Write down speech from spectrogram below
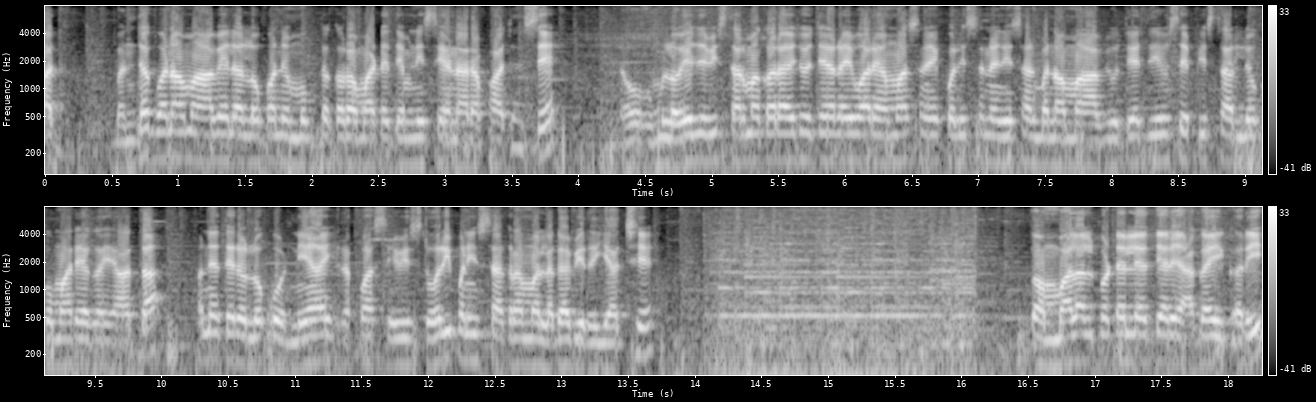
બાદ બંધક બનાવવામાં આવેલા લોકોને મુક્ત કરવા માટે તેમની સેના રફા જશે. નવો હુમલો એ જ વિસ્તારમાં કરાયો છે, જ્યાં રવિવારે હમાસના એક પરિસરને નિશાન બનાવવામાં આવ્યું. તે દિવસે પિસ્તાલીસ લોકો માર્યા ગયા હતા અને અત્યારે લોકો ન્યાય રફાસ એવી સ્ટોરી પણ ઇન્સ્ટાગ્રામમાં લગાવી રહ્યા છે. તો અંબાલાલ પટેલે અત્યારે આગાહી કરી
